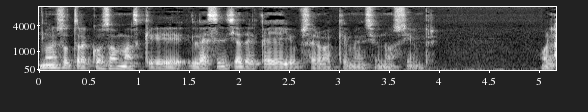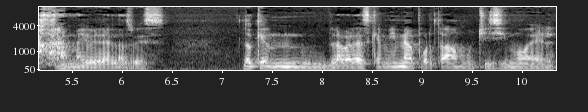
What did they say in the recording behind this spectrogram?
no es otra cosa más que la esencia del calla y observa que menciono siempre, o la gran mayoría de las veces. Lo que mm, la verdad es que a mí me ha aportado muchísimo el...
